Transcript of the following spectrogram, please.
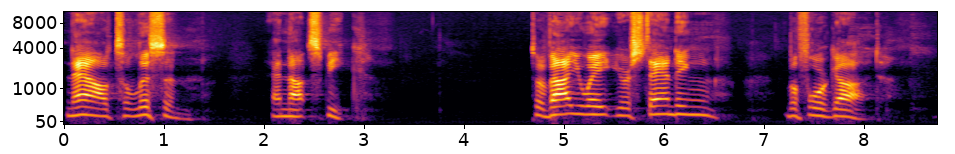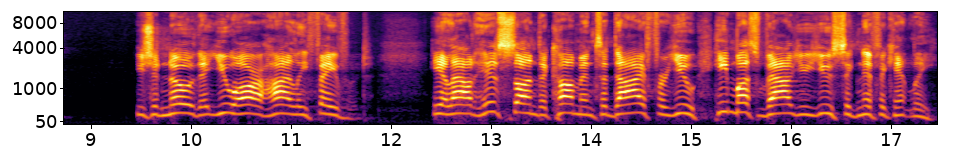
now to listen and not speak, to evaluate your standing before God you should know that you are highly favored. He allowed his son to come and to die for you. He must value you significantly.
